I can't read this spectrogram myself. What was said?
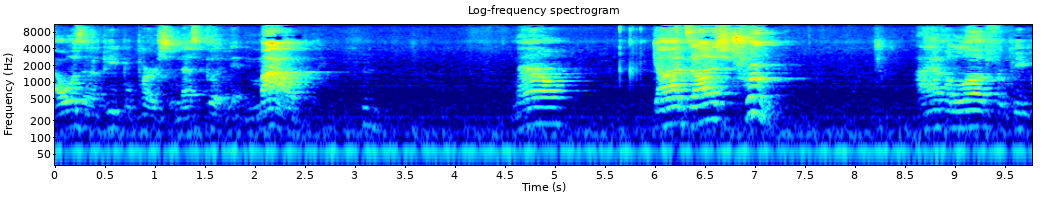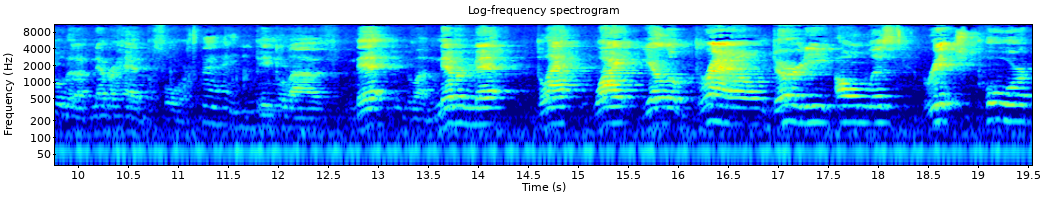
I wasn't a people person. That's putting it mildly. Hmm. Now, God's honest truth. I have a love for people that I've never had before people I've met, people I've never met, black, white, yellow, brown, dirty, homeless, rich, poor.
